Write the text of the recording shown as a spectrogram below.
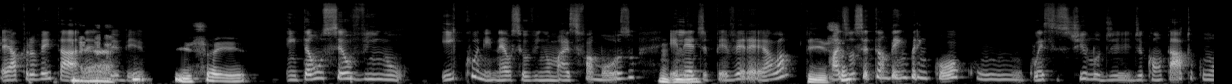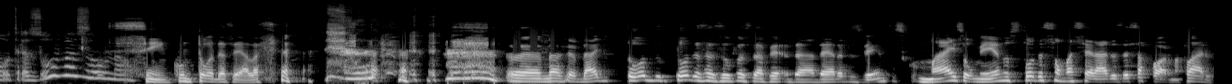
é aproveitar, né, beber. Isso aí. Então o seu vinho ícone, né, o seu vinho mais famoso, uhum. ele é de Peverella, Isso. mas você também brincou com, com esse estilo de, de contato com outras uvas ou não? Sim, com todas elas. Ah, na verdade, todo, todas as uvas da, da, da, Era dos Ventos, mais ou menos, todas são maceradas dessa forma. Claro,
